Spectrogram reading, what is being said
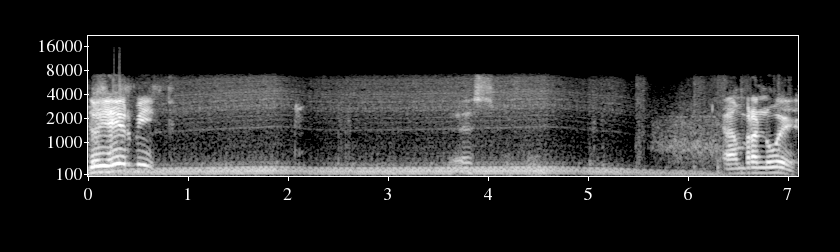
Do you hear me? Yes. I'm run away.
